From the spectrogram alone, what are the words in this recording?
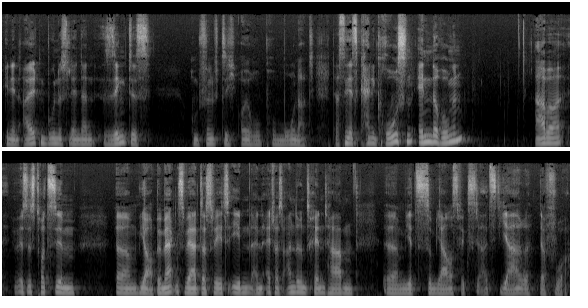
in den alten Bundesländern sinkt es um 50 Euro pro Monat. Das sind jetzt keine großen Änderungen, aber es ist trotzdem ähm, ja, bemerkenswert, dass wir jetzt eben einen etwas anderen Trend haben, ähm, jetzt zum Jahreswechsel als die Jahre davor.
